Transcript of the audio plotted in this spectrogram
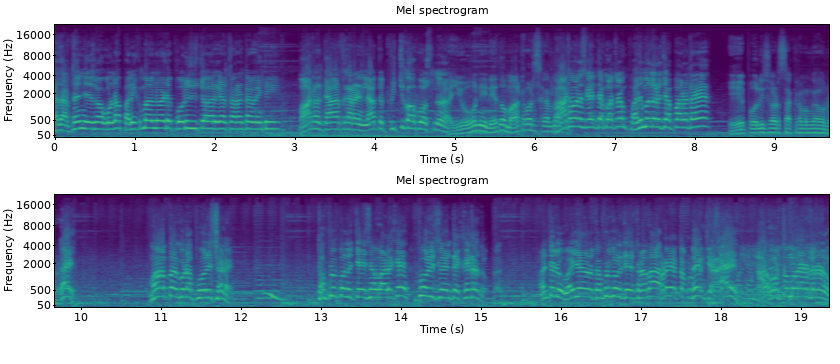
అది అర్థం చేసుకోకుండా పనికి మాలిన వాడే పోలీసు ఉద్యోగానికి వెళ్తారంటావేంటి మాటలు జాగ్రత్తగా లేకపోతే పిచ్చి కోపొస్తున్నావు అయ్యో నేనేదో మాట వరుస కన్నా. మాట వరుస కంటే మాత్రం పది మందిలో చెప్పాలంటే? ఏ పోలీసు వాడు సక్రమంగా ఉన్నాడు? ఏయ్, మా అబ్బాయి కూడా పోలీసాడే. తప్పుడు పనులు చేసే వాళ్ళకే పోలీసులు అంటే కిడదు. అంటే నువ్వు వైజాగ్లో తప్పుడు పనులు చేస్తున్నావా? ఎవడయ్యా తప్పుడు పనులు చేసేది? ఏయ్, నా కొడుతో మాట్లాడుతున్నాను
